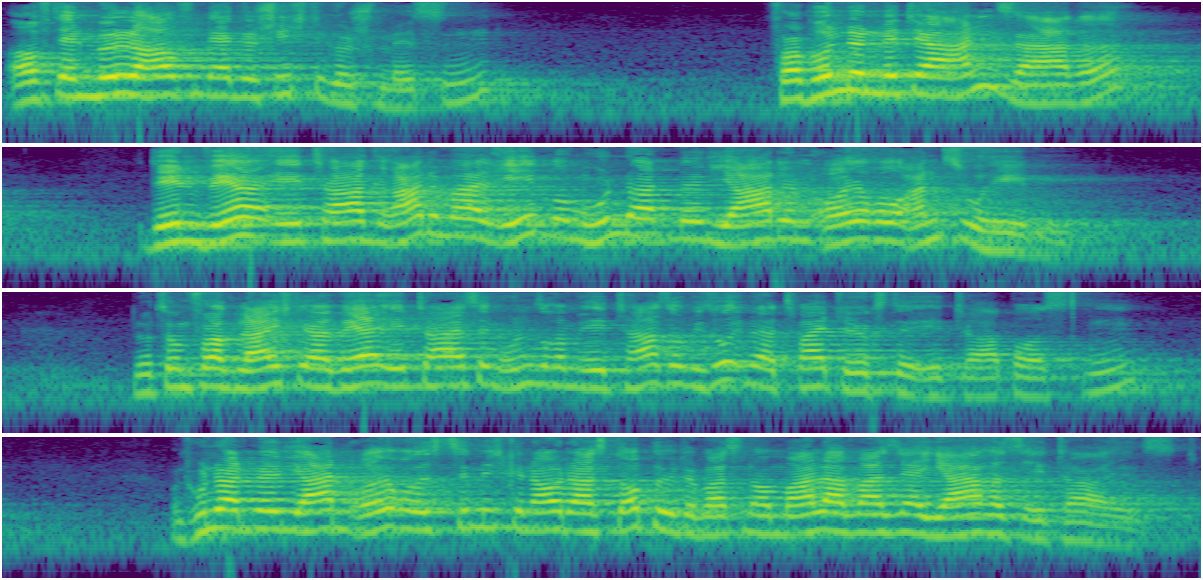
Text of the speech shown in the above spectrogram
auf den Müllhaufen der Geschichte geschmissen, verbunden mit der Ansage, den Wehretat gerade mal eben um 100 Milliarden Euro anzuheben. Nur zum Vergleich, der Wehretat ist in unserem Etat sowieso immer der zweithöchste Etatposten. Und 100 Milliarden Euro ist ziemlich genau das Doppelte, was normalerweise der Jahresetat ist.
